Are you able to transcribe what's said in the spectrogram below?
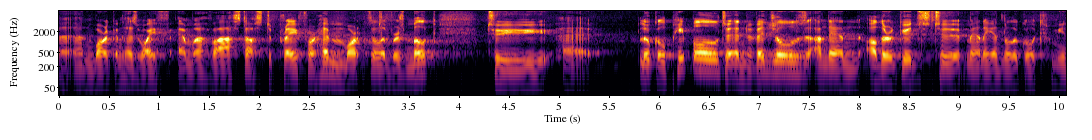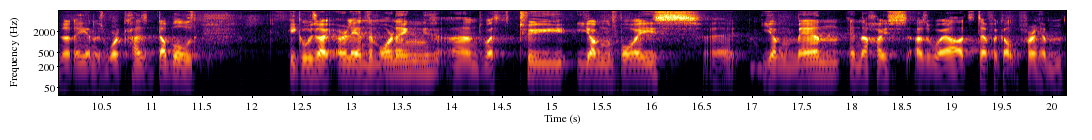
uh, and Mark and his wife Emma have asked us to pray for him. Mark delivers milk to uh, local people, to individuals, and then other goods to many in the local community, and his work has doubled. He goes out early in the morning and with two young boys, uh, young men in the house as well. It's difficult for him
